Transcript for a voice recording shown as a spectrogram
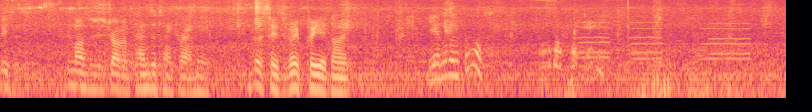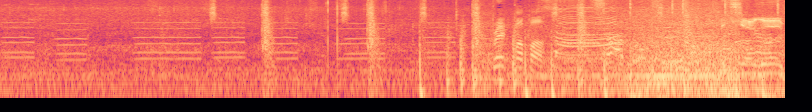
Jesus. You might as well just drive a Panzer tank around here. I've gotta say it's very pretty at night. Yeah, look at the fellas. Bread Papa. It's so good.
